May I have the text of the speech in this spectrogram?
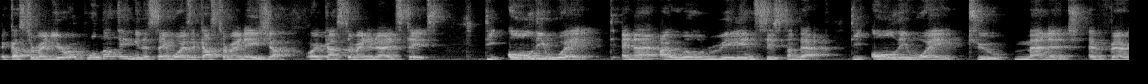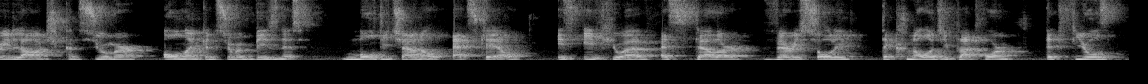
A customer in Europe will not think in the same way as a customer in Asia or a customer in the United States. The only way, and I, I will really insist on that, the only way to manage a very large consumer, online consumer business, multi channel at scale is if you have a stellar, very solid technology platform that fuels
